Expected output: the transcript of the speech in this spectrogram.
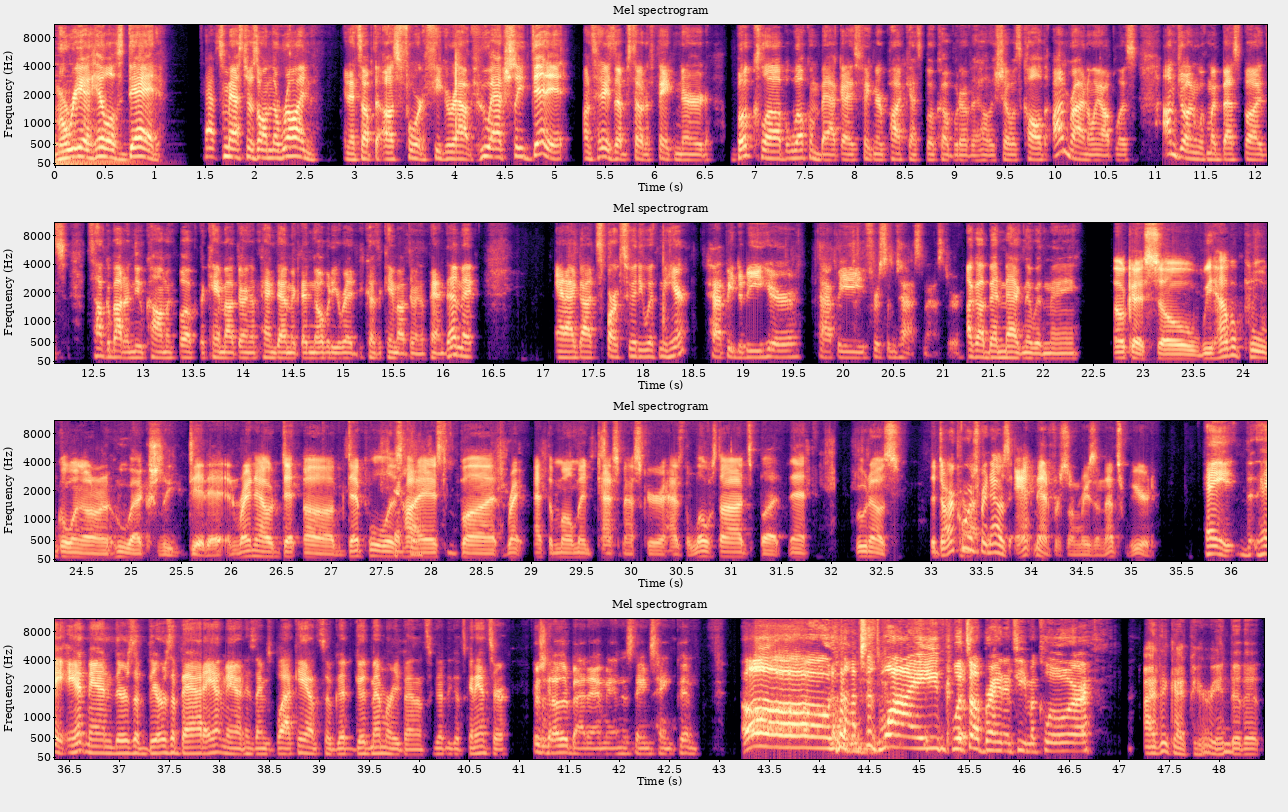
Maria Hill is dead. Taskmaster's on the run. And it's up to us four to figure out who actually did it on today's episode of Fake Nerd Book Club. Welcome back, guys. Fake Nerd Podcast Book Club, whatever the hell the show is called. I'm Ryan Leopoulos. I'm joined with my best buds to talk about a new comic book that came out during the pandemic that nobody read because it came out during the pandemic. And I got Sparks Witty with me here. Happy to be here. Happy for some Taskmaster. I got Ben Magna with me. Okay, so we have a pool going on on who actually did it, and right now, De- uh, Deadpool is Deadpool. highest, but right at the moment, Taskmaster has the lowest odds. But eh, who knows? The dark horse Right. right now is Ant Man for some reason. That's weird. Hey, th- hey, Ant Man. There's a there's a bad Ant Man. His name's Black Ant. So good good memory, Ben. That's a good that's a good answer. There's another bad Ant Man. His name's Hank Pym. Oh, Thompson's wife. What's up, Brandon T. McClure? I think Hyperion did it.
